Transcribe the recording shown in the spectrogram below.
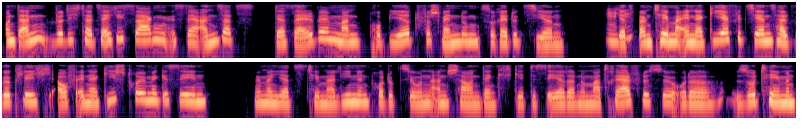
Und dann würde ich tatsächlich sagen, ist der Ansatz derselbe. Man probiert, Verschwendung zu reduzieren. Mhm. Jetzt beim Thema Energieeffizienz halt wirklich auf Energieströme gesehen. Wenn man jetzt Thema Linienproduktionen anschauen, denke ich, geht es eher dann um Materialflüsse oder so Themen.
